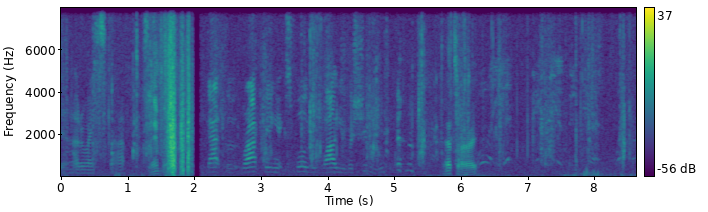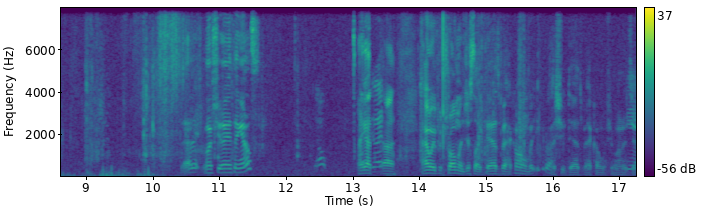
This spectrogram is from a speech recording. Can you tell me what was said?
Now, how do I stop? Same thing. Got the rock being exploded while you were shooting. That's all right. Is that it? You want to shoot anything else? I got uh, highway patrolman just like dad's back home, but you could probably shoot dad's back home if you wanted Yeah.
